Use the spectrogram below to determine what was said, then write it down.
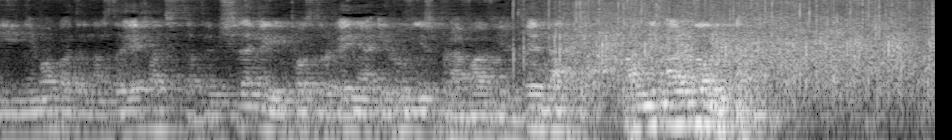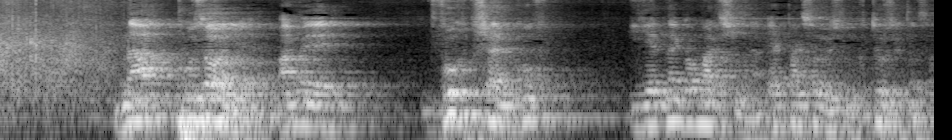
i nie mogła do nas dojechać, zatem ślemy jej pozdrowienia i również brawa wielkie dla pani Aldonka. Na Puzonie mamy dwóch Przemków i jednego Marcina. Jak Państwo myślą, którzy to są?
